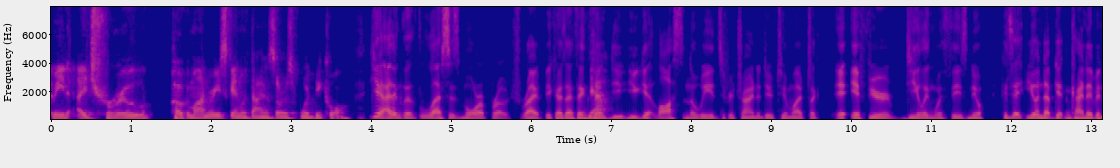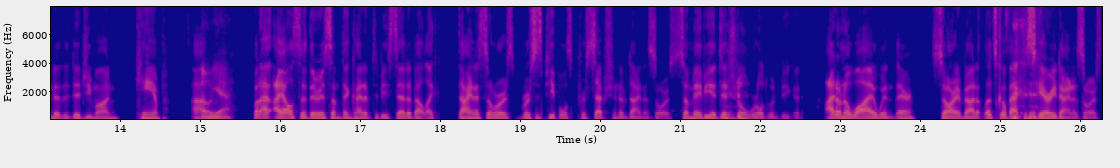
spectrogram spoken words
I mean, a true Pokemon reskin with dinosaurs would be cool. yeah, I think that less is more approach, right? Because I think Yeah. that you, you get lost in the weeds if you're trying to do too much. Like if you're dealing with these new, because you end up getting kind of into the Digimon camp. Um, oh yeah, But I, I also there is something kind of to be said about like dinosaurs versus people's perception of dinosaurs. So maybe a digital world would be good. I don't know why I went there. Sorry about it. Let's go back to scary dinosaurs.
